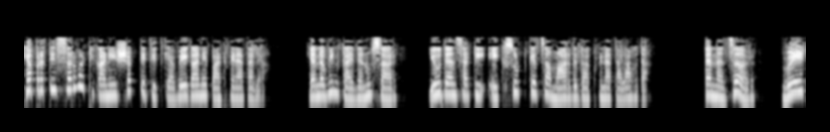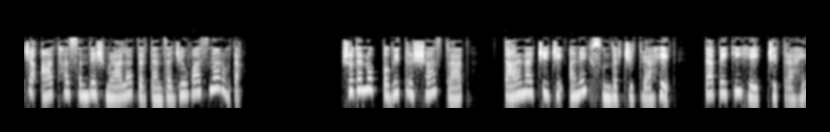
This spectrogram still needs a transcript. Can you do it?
ह्या प्रती सर्व ठिकाणी शक्य तितक्या वेगाने पाठविण्यात आल्या. या नवीन कायद्यानुसार युद्यांसाठी एक सुटकेचा मार्ग दाखविण्यात आला होता. त्यांना जर वेळेच्या आत हा संदेश मिळाला तर त्यांचा जीव वाचणार होता. श्रोत्यानो पवित्र शास्त्रात तारणाची जी अनेक सुंदर चित्रे आहेत त्यापैकी हे एक चित्र आहे.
